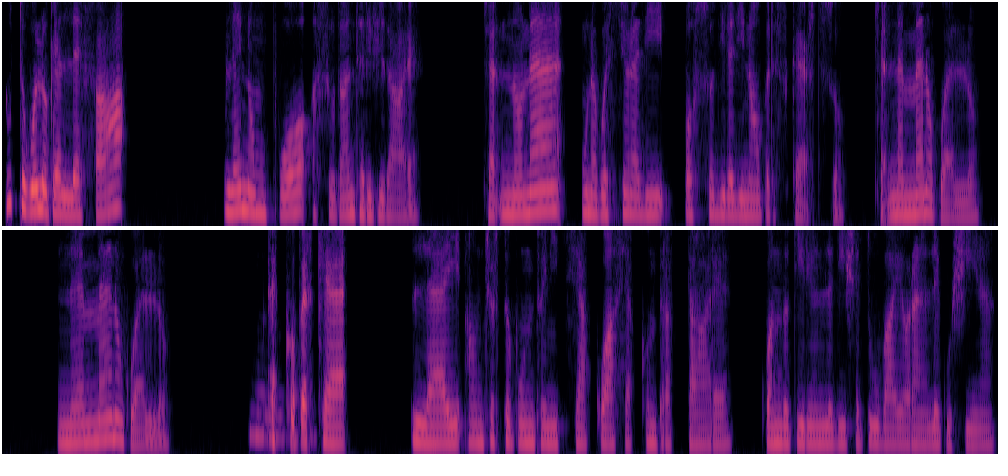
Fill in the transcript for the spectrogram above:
Tutto quello che le fa, lei non può assolutamente rifiutare. Cioè, non è una questione di posso dire di no per scherzo, cioè nemmeno quello, nemmeno quello. Ecco perché lei a un certo punto inizia quasi a contrattare quando Tyrion le dice tu vai ora nelle cucine.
